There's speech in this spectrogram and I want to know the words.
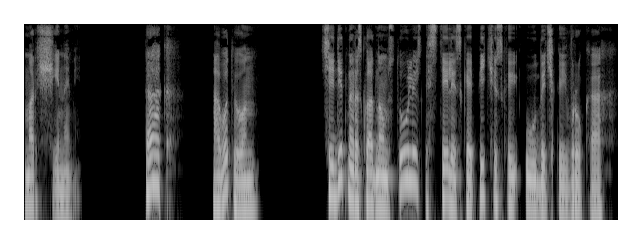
морщинами. Так, а вот и он. Сидит на раскладном стуле с телескопической удочкой в руках.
